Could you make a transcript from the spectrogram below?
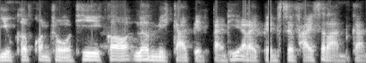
yield curve control ที่ก็เริ่มมีการเปลี่ยนแปลงที่อะไรเป็นเซอร์ไพรส์สลานกัน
